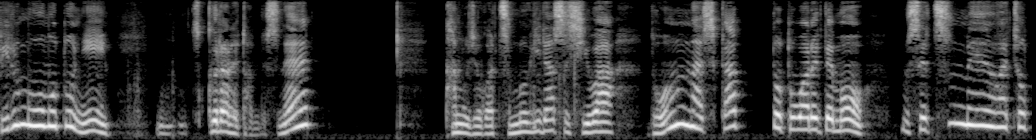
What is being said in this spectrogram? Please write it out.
ィルムをもとに作られたんですね。彼女が紡ぎ出す詩はどんな詩かと問われても説明はちょっ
